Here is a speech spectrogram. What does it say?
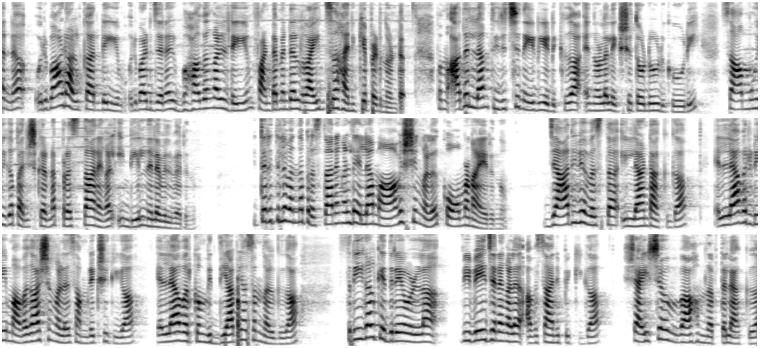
തന്നെ ഒരുപാട് ആൾക്കാരുടെയും ഒരുപാട് ജനവിഭാഗങ്ങളുടെയും ഫണ്ടമെന്റൽ റൈറ്റ്സ് ഹനിക്കപ്പെടുന്നുണ്ട്. അപ്പം അതെല്ലാം തിരിച്ച് നേടിയെടുക്കുക എന്നുള്ള ലക്ഷ്യത്തോടു കൂടി സാമൂഹിക പരിഷ്കരണ പ്രസ്ഥാനങ്ങൾ ഇന്ത്യയിൽ നിലവിൽ വരുന്നു. ഇത്തരത്തിൽ വന്ന പ്രസ്ഥാനങ്ങളുടെ എല്ലാം ആവശ്യങ്ങൾ കോമൺ ആയിരുന്നു. ജാതി വ്യവസ്ഥ ഇല്ലാണ്ടാക്കുക എല്ലാവരുടെയും അവകാശങ്ങൾ സംരക്ഷിക്കുക എല്ലാവർക്കും വിദ്യാഭ്യാസം നൽകുക സ്ത്രീകൾക്കെതിരെയുള്ള വിവേചനങ്ങൾ അവസാനിപ്പിക്കുക ശൈശവ വിവാഹം നിർത്തലാക്കുക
